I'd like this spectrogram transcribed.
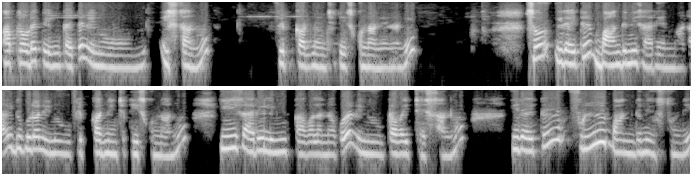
ఆ ప్రోడక్ట్ లింక్ అయితే నేను ఇస్తాను. ఫ్లిప్కార్ట్ నుంచి తీసుకున్నాను నేను సో ఇదైతే బాందిని శారీ అనమాట ఇది కూడా నేను ఫ్లిప్కార్ట్ నుంచి తీసుకున్నాను. ఈ శారీ లింక్ కావాలన్నా కూడా నేను ప్రొవైడ్ చేస్తాను. ఇదైతే ఫుల్ బాందిని వస్తుంది.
